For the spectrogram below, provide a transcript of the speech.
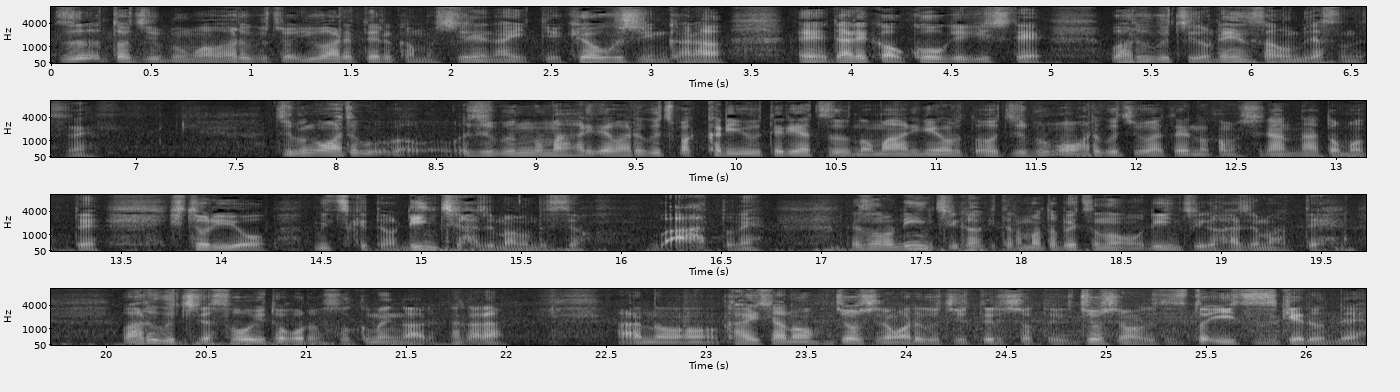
ずっと自分は悪口を言われてるかもしれないっていう恐怖心から、えー、誰かを攻撃して悪口の連鎖を生み出すんですね。自分が自分の周りで悪口ばっかり言うてるやつの周りによると自分も悪口言われてるのかもしれんなと思って1人を見つけてはリンチ始まるんですよ。わーっとね。でそのリンチが来たらまた別のリンチが始まって悪口でそういうところ側面がある。だからあの会社の上司の悪口言ってる人って上司の悪口ずっと言い続けるんで。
